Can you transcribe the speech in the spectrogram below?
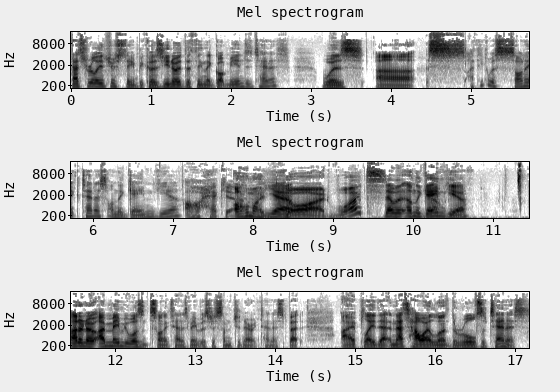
That's really interesting because you know the thing that got me into tennis was uh s- I think it was Sonic Tennis on the Game Gear. Oh, heck yeah. Oh my Yeah. god! What? There was on the Game Gear. I don't know. I maybe it wasn't Sonic Tennis. Maybe it was just some generic tennis. But I played that, and that's how I learnt the rules of tennis.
